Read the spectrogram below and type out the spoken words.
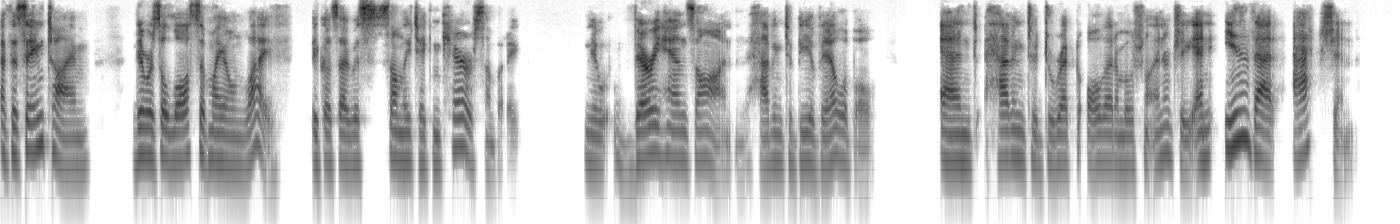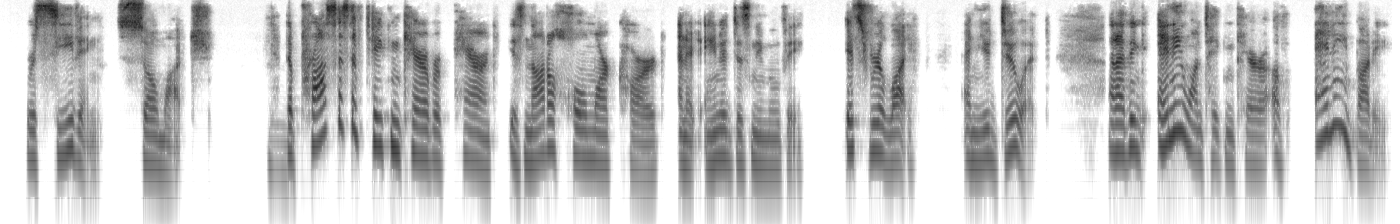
At the same time, there was a loss of my own life because I was suddenly taking care of somebody, you know, very hands on, having to be available and having to direct all that emotional energy. And in that action, receiving so much. Mm-hmm. The process of taking care of a parent is not a Hallmark card and it ain't a Disney movie. It's real life and you do it. And I think anyone taking care of anybody,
